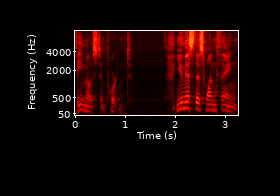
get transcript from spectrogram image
the most important. You miss this one thing,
